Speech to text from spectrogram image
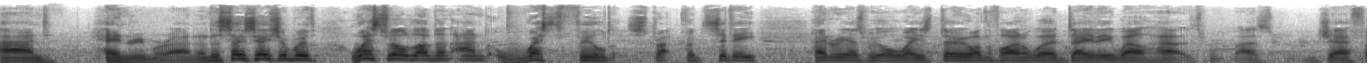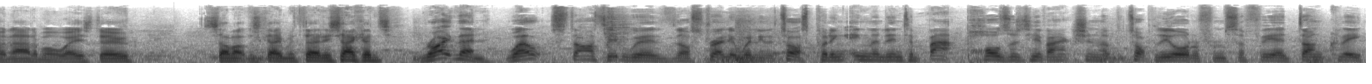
and Henry Moeran, in association with Westfield London and Westfield Stratford City. Henry, as we always do on the final word daily, well, as, as Geoff and Adam always do, sum up this game in 30 seconds. Right then, well, started with Australia winning the toss, putting England into bat. Positive action at the top of the order from Sophia Dunkley.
